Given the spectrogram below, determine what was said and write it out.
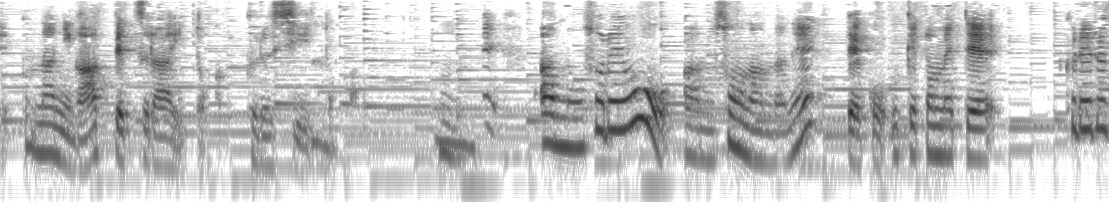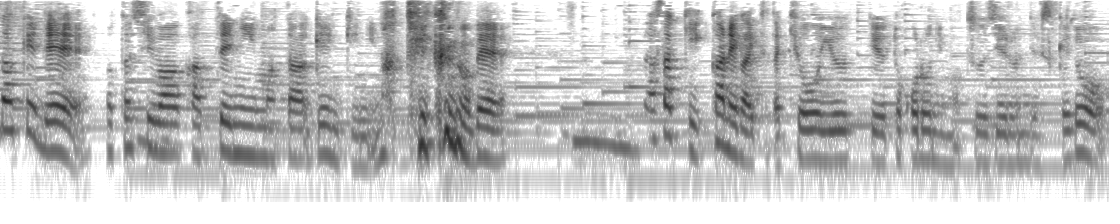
で何があって辛いとか苦しいとか。うん、で、あの、それを、あの、そうなんだねってこう受け止めてくれるだけで、私は勝手にまた元気になっていくので、うんさっき彼が言ってた共有っていうところにも通じるんですけど、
